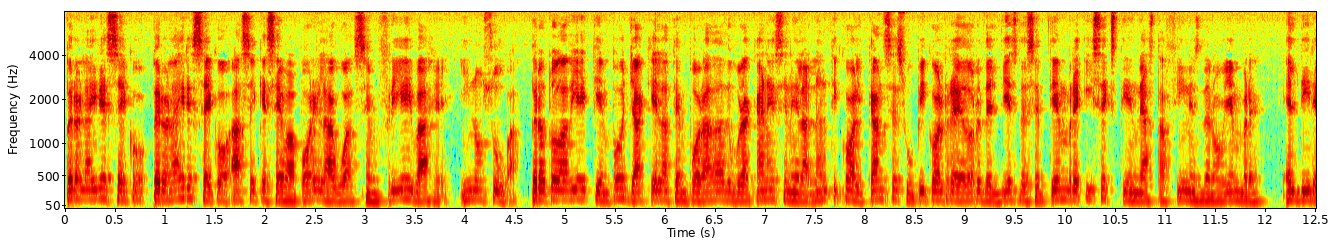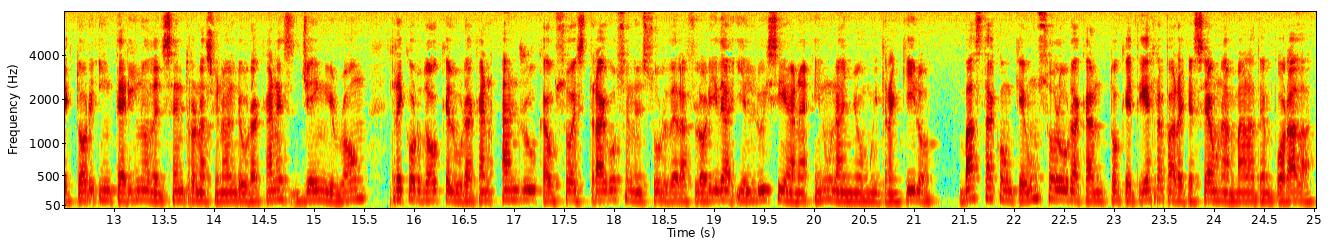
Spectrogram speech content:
pero el aire seco, pero el aire seco hace que se evapore el agua, se enfríe y baje, y no suba. Pero todavía hay tiempo, ya que la temporada de huracanes en el Atlántico alcance su pico alrededor del 10 de septiembre y se extiende hasta fines de noviembre. El director interino del Centro Nacional de Huracanes, Jamie Rome, recordó que el huracán Andrew causó estragos en el sur de la Florida y en Luisiana en un año muy tranquilo. Basta con que un solo huracán toque tierra para que sea una mala temporada,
